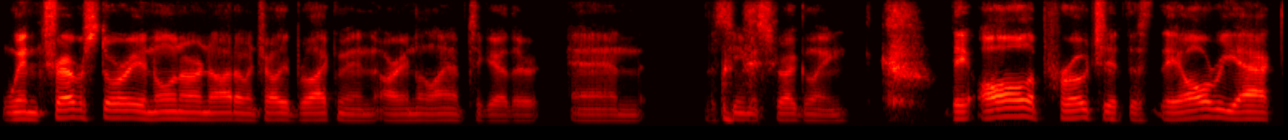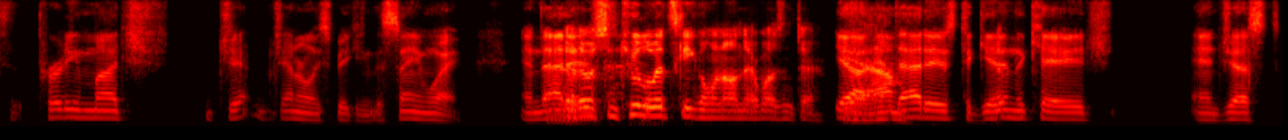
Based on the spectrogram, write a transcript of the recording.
when Trevor Story and Nolan Arenado and Charlie Blackmon are in the lineup together and the team is struggling, they all approach it they all react pretty much generally speaking the same way. And that Yeah, is there was some Tulowitzki going on there, wasn't there? yeah, Yeah. and that is to get in the cage and just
